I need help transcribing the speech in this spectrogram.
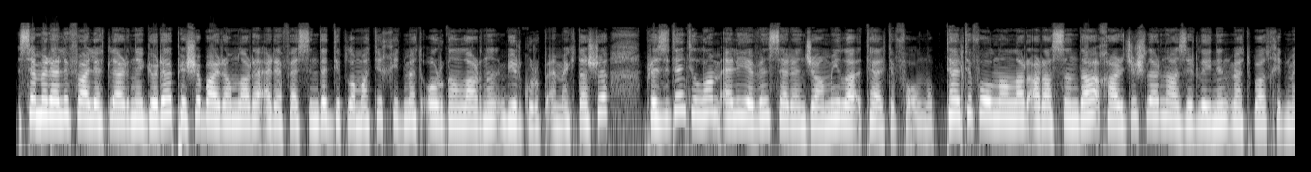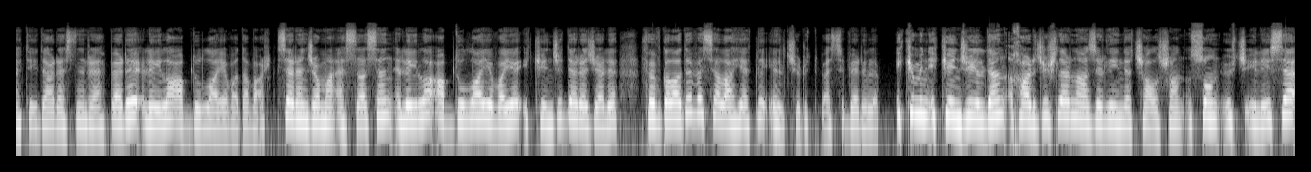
Səmərəli fəaliyyətlərinə görə peşə bayramları ərəfəsində diplomatik xidmət orqanlarının bir qrup əməkdaşı Prezident İlham Əliyevin sərəncamı ilə təltif olunub. Təltif olunanlar arasında Xarici İşlər Nazirliyinin Mətbuat Xidməti İdarəsinin rəhbəri Leyla Abdullayeva da var. Sərəncama əsasən Leyla Abdullayevaya ikinci dərəcəli fövqəladə və səlahiyyətli elçi rütbəsi verilib. 2002-ci ildən Xarici İşlər Nazirliyində çalışan, son 3 il isə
